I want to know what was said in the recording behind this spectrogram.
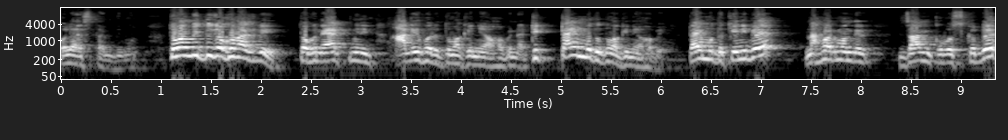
ওলাস্তাক দিমন তোমার মৃত্যু যখন আসবে, তখন এক মিনিট আগে পরে তোমাকে নেওয়া হবে না। ঠিক টাইম মতো তোমাকে নেওয়া হবে। টাইম মতো কে নিবে? নাফারমানদের জান কবজ করবে,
